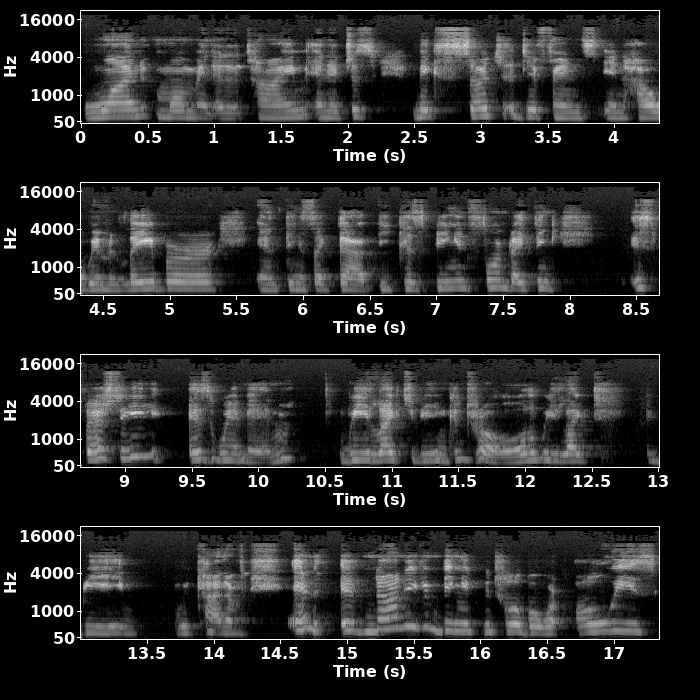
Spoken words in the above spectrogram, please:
one moment at a time. And it just makes such a difference in how women labor and things like that. Because being informed, I think, especially as women, we like to be in control. We like to be we kind of and, and not even being in control but we're always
